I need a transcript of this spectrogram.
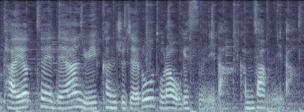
다이어트에 대한 유익한 주제로 돌아오겠습니다. 감사합니다.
